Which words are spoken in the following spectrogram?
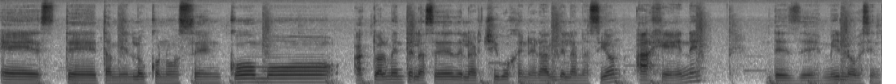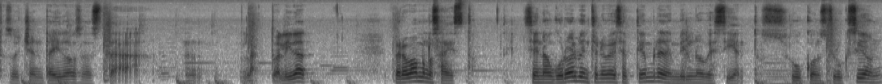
este, también lo conocen como actualmente la sede del Archivo General de la Nación, AGN, desde 1982 hasta la actualidad. Pero vámonos a esto. Se inauguró el 29 de septiembre de 1900. Su construcción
